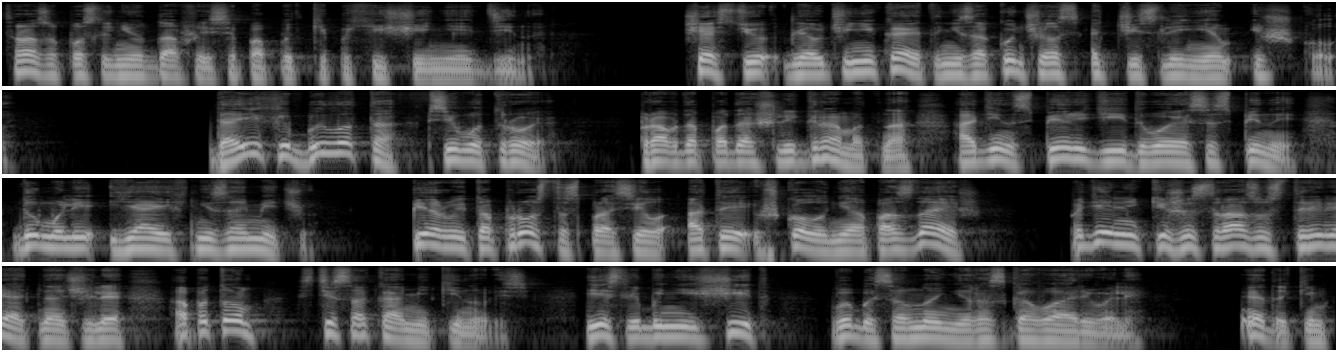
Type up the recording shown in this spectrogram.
сразу после неудавшейся попытки похищения Дины. К счастью, для ученика это не закончилось отчислением из школы. Да их и было-то всего трое. Правда, подошли грамотно, один спереди и двое со спины. Думали, я их не замечу. Первый-то просто спросил, а ты в школу не опоздаешь? Подельники же сразу стрелять начали, а потом с тесаками кинулись. Если бы не щит, вы бы со мной не разговаривали. Эдаким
